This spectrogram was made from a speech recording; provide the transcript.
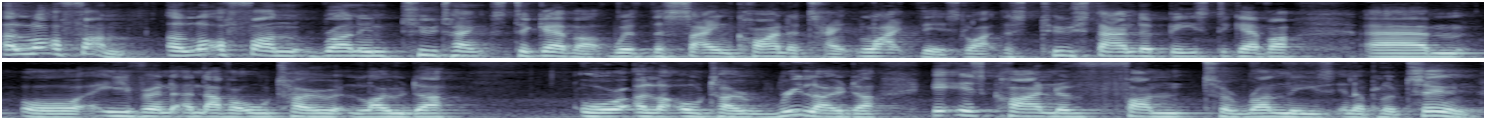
a lot of fun, a lot of fun running two tanks together with the same kind of tank like this, like there's two standard bees together, um, or even another auto loader or a auto reloader, it is kind of fun to run these in a platoon.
